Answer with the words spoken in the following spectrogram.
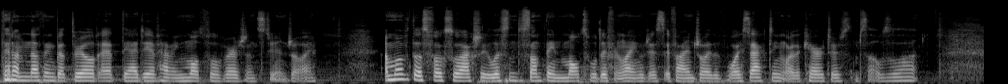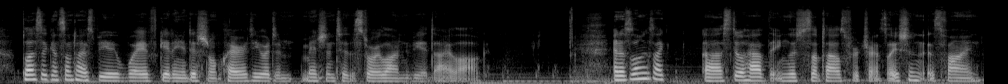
then I'm nothing but thrilled at the idea of having multiple versions to enjoy. I'm one of those folks who will actually listen to something in multiple different languages if I enjoy the voice acting or the characters themselves a lot. Plus, it can sometimes be a way of getting additional clarity or dimension to the storyline via dialogue. And as long as I uh, still have the English subtitles for translation, it's fine.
